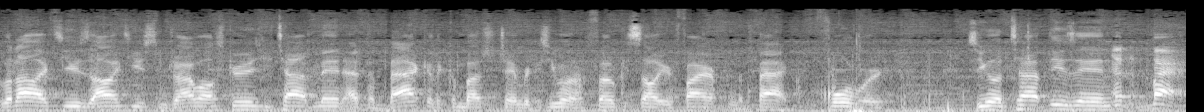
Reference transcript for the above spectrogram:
what I like to use, I like to use some drywall screws. You tap them in at the back of the combustion chamber because you wanna focus all your fire from the back forward. So you're gonna tap these in At the back.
